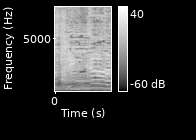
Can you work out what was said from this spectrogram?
just ain't.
